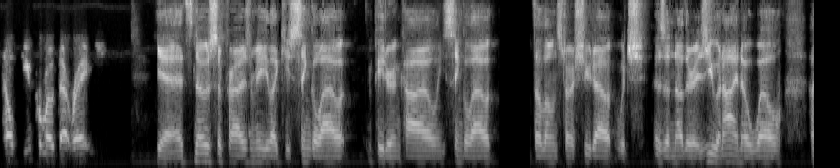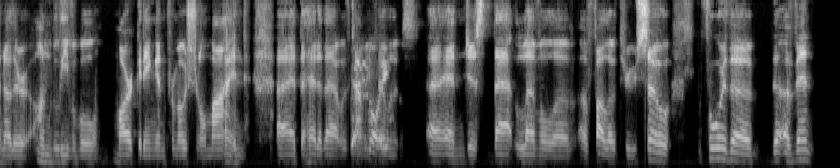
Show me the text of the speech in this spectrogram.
help you promote that race. Yeah, it's no surprise to me. Like you single out Peter and Kyle, you single out the Lone Star Shootout, which is another, as you and I know well, another unbelievable marketing and promotional mind uh, at the head of that with Tommy Definitely. Phillips, uh, and just that level of, of follow through. So, for the the event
